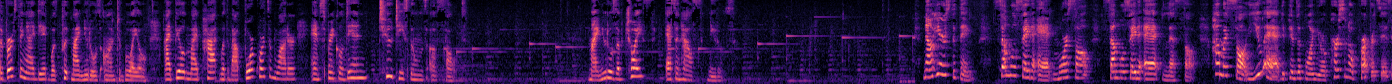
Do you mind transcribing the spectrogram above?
The first thing I did was put my noodles on to boil. I filled my pot with about four quarts of water and sprinkled in two teaspoons of salt. My noodles of choice, Essenhaus noodles. Now here's the thing. Some will say to add more salt, some will say to add less salt. How much salt you add depends upon your personal preferences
